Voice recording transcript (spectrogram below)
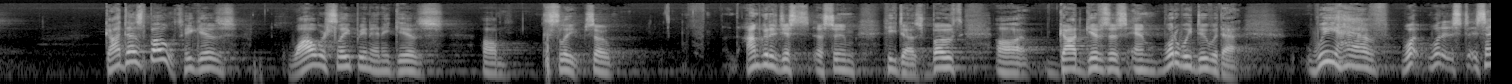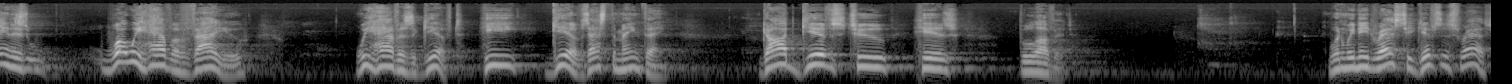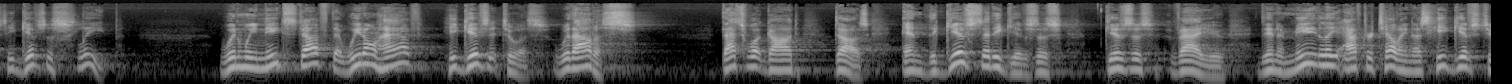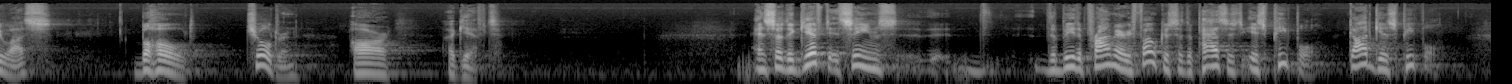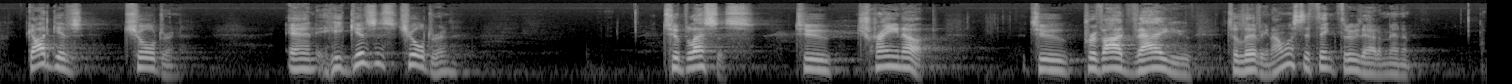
God does both. He gives while we're sleeping, and He gives um, sleep. So I'm going to just assume he does both. Uh, God gives us, and what do we do with that? We have, what, what it's saying is, what we have of value, we have as a gift. He gives. That's the main thing. God gives to his beloved. When we need rest, he gives us rest. He gives us sleep. When we need stuff that we don't have, he gives it to us without us. That's what God does. And the gifts that he gives us gives us value. Then immediately after telling us, he gives to us, behold, children are a gift. And so the gift, it seems to be the primary focus of the passage, is people. God gives people, God gives children. And He gives us children to bless us, to train up, to provide value to living. I want us to think through that a minute.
